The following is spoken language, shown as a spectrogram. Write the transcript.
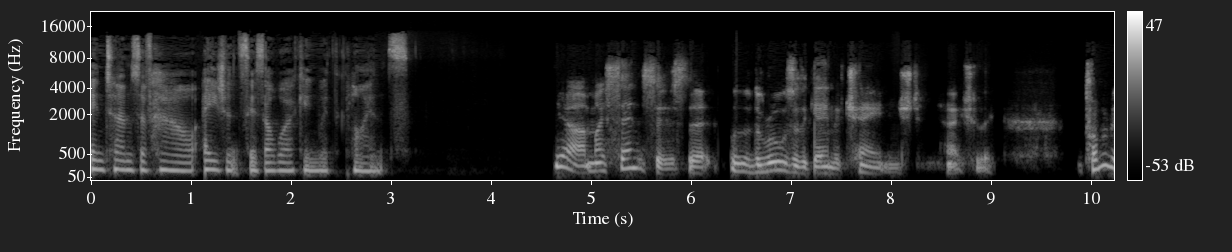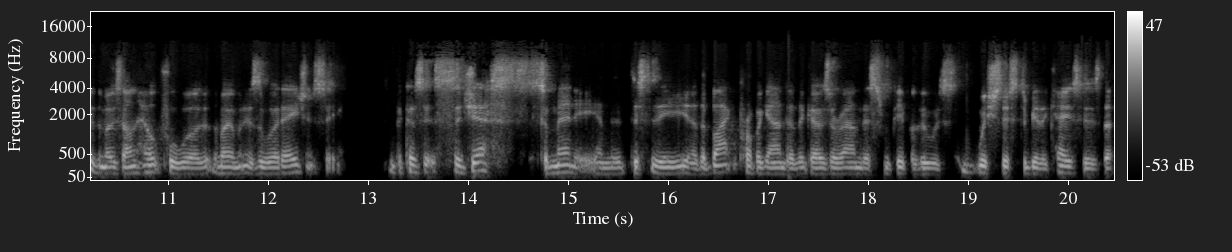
in terms of how agencies are working with clients? Yeah, my sense is that the rules of the game have changed, actually. Probably the most unhelpful word at the moment is the word agency because it suggests to many, and this, the, you know, the black propaganda that goes around this from people who wish this to be the case is that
